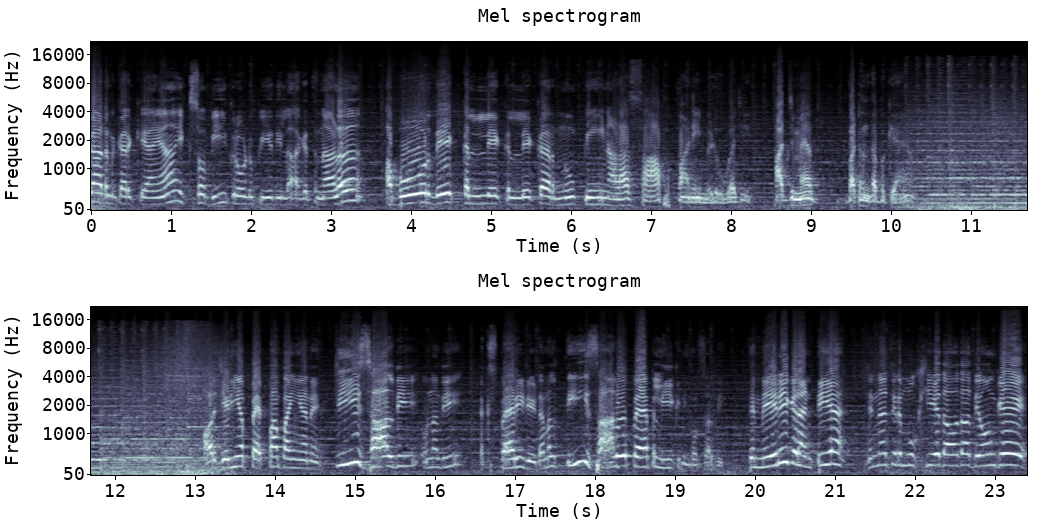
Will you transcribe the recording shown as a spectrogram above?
ਉਦਘਾਟਨ ਕਰਕੇ ਆਇਆ 120 ਕਰੋੜ ਰੁਪਏ ਦੀ ਲਾਗਤ ਨਾਲ ਅਬੋਰ ਦੇ ਕੱਲੇ ਕੱਲੇ ਘਰ ਨੂੰ ਪੀਣ ਵਾਲਾ ਸਾਫ਼ ਪਾਣੀ ਮਿਲੂਗਾ ਜੀ। ਅੱਜ ਮੈਂ ਬਟਨ ਦੱਬ ਕੇ ਆਇਆ। ਔਰ ਜਿਹੜੀਆਂ ਪੈਪਾਂ ਪਾਈਆਂ ਨੇ 30 ਸਾਲ ਦੀ ਉਹਨਾਂ ਦੀ ਐਕਸਪਾਇਰੀ ਡੇਟ ਹੈ ਮਤਲਬ 30 ਸਾਲ ਉਹ ਪੈਪ ਲੀਕ ਨਹੀਂ ਹੋ ਸਕਦੀ। ਤੇ ਮੇਰੀ ਗਾਰੰਟੀ ਹੈ, ਜਿੰਨਾ ਚਿਰ ਮੁਖੀਏ ਦਾ ਉਹਦਾ ਦਿਓਗੇ,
